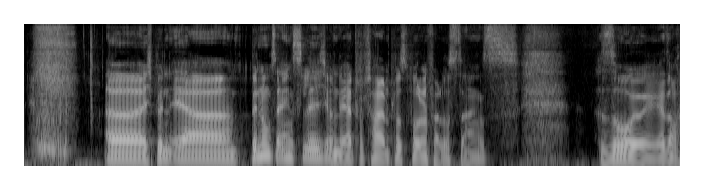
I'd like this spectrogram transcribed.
äh, ich bin eher bindungsängstlich und eher total im Pluspol und Verlustangst. So, jetzt auch,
